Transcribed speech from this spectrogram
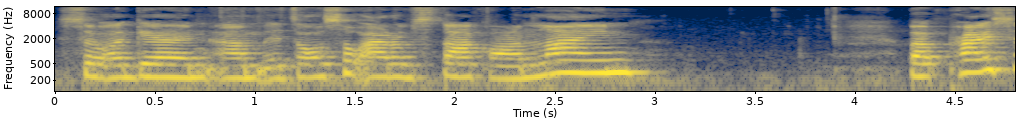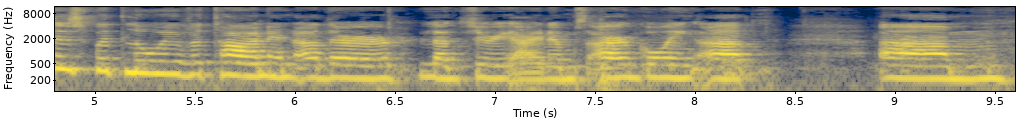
So again um, it's also out of stock online but prices with louis vuitton and other luxury items are going up. Um,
